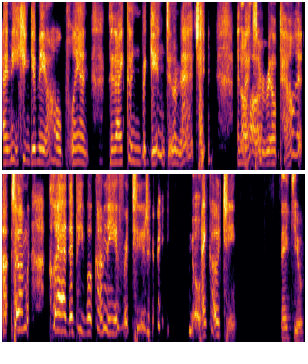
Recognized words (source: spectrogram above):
and he can give me a whole plan that i couldn't begin to imagine and uh -huh. that's a uh-huh. real talent uh, so i'm glad that people come to you for tutoring no. and coaching thank you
